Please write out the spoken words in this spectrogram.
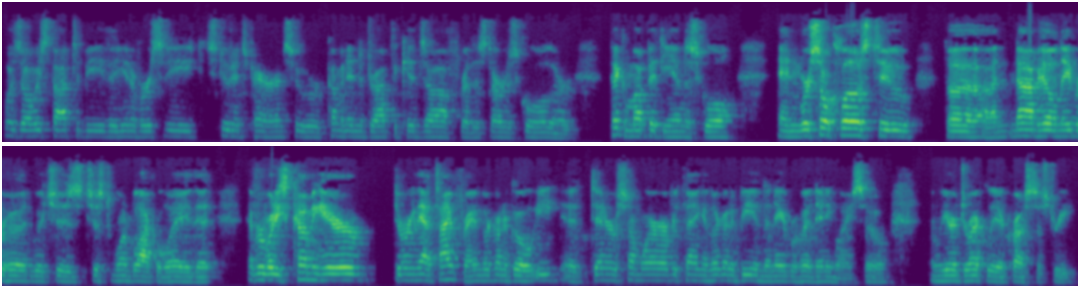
was always thought to be the university students' parents who were coming in to drop the kids off for the start of school or pick them up at the end of school. and we're so close to the uh, Nob Hill neighborhood, which is just one block away, that everybody's coming here during that time frame. They're going to go eat at dinner somewhere, everything, and they're going to be in the neighborhood anyway. So, and we are directly across the street.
